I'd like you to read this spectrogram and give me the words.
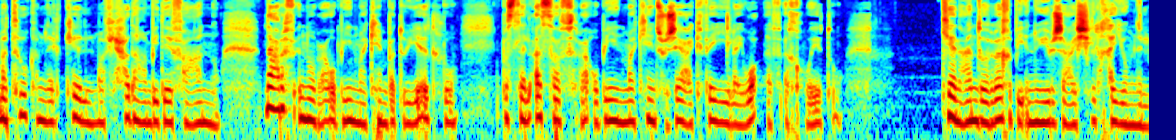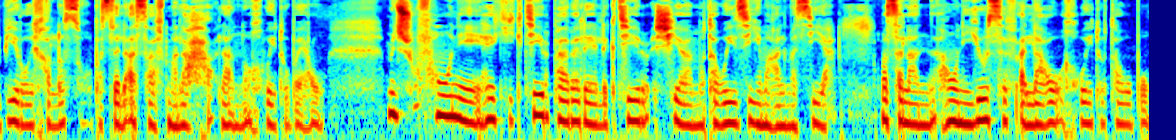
متروك من الكل ما في حدا عم بيدافع عنه. نعرف إنه رعوبين ما كان بده يقتله بس للأسف رعوبين ما كان شجاع كفاية ليوقف إخواته. كان عنده الرغبة إنه يرجع يشيل خيه من البير ويخلصه بس للأسف ما لحق لأنه أخواته باعوه. منشوف هون هيك كتير باراليل كتير أشياء متوازية مع المسيح. مثلا هون يوسف قلعوا أخواته توبوا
